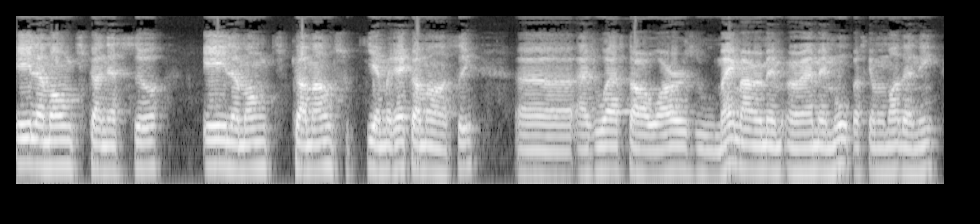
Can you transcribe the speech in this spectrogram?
et le monde qui connaît ça et le monde qui commence ou qui aimerait commencer euh, à jouer à Star Wars ou même à un MMO parce qu'à un moment donné,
